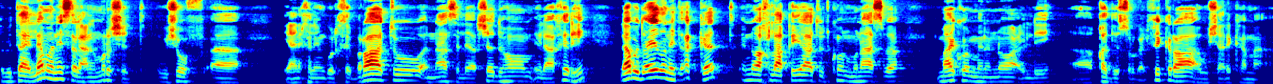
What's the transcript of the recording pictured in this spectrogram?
فبالتالي لما يسأل عن المرشد ويشوف آه، يعني خلينا نقول خبراته الناس اللي أرشدهم إلى آخره لابد أيضا يتأكد إنه أخلاقياته تكون مناسبة ما يكون من النوع اللي آه، قد يسرق الفكرة أو يشاركها مع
